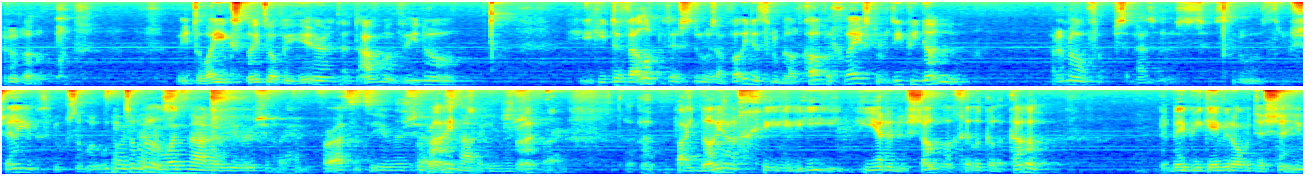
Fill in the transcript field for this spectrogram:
I don't know. The way he explains over here that Avram Avinu, he, he developed this through his avodah, through Melkav Echveis, through Deep Inanim. I don't know if it's, it's through through shame, through someone who was, someone it was not a Yerusha for him. For us, it's a Yerusha. Right, It's not a Yerusha right. for him. Uh, by Noach, he, he, he had a neshama, chilik and maybe he gave it over to Shem,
